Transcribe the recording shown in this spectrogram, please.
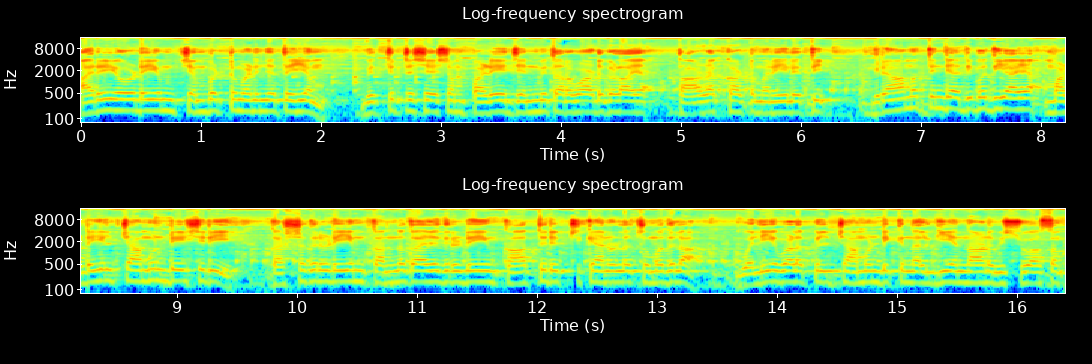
അരയോടെയും ചെമ്പട്ടുമണിഞ്ഞ തെയ്യം വിത്തിട്ട ശേഷം പഴയ ജന്മി തറവാടുകളായ താഴക്കാട്ട് മനയിലെത്തി. ഗ്രാമത്തിന്റെ അധിപതിയായ മടയിൽ ചാമുണ്ടേശ്വരി കർഷകരുടെയും കന്നുകാലികളുടെയും കാത്തുരക്ഷിക്കാനുള്ള ചുമതല വലിയ വളപ്പിൽ ചാമുണ്ടിക്ക് നൽകിയെന്നാണ് വിശ്വാസം.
